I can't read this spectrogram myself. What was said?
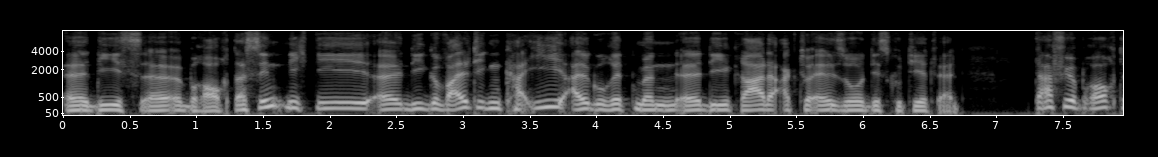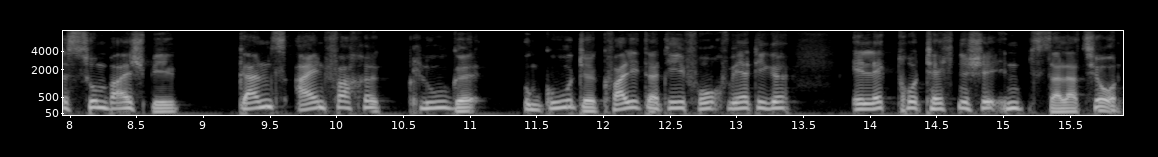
äh, die es äh, braucht. Das sind nicht die, äh, die gewaltigen KI-Algorithmen, äh, die gerade aktuell so diskutiert werden. Dafür braucht es zum Beispiel ganz einfache, kluge und gute, qualitativ hochwertige elektrotechnische Installation.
